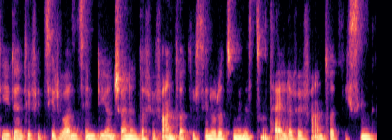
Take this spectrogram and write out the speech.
die identifiziert worden sind, die anscheinend dafür verantwortlich sind oder zumindest zum Teil dafür verantwortlich sind.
